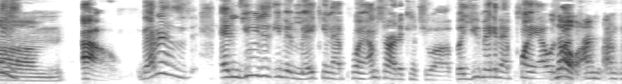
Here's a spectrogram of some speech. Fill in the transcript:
Um wow. That is and you just even making that point i'm sorry to cut you off but you making that point i was no like, i'm i'm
